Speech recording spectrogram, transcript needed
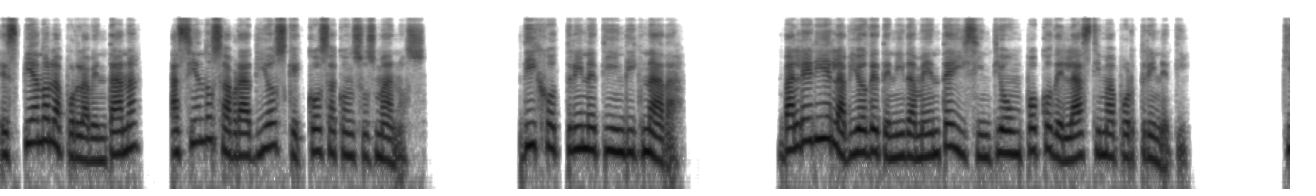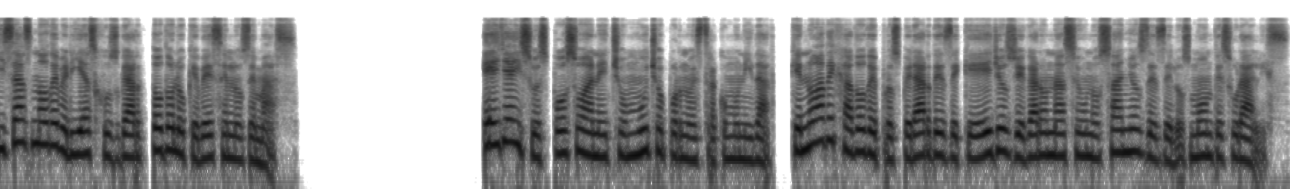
espiándola por la ventana, haciendo sabrá Dios qué cosa con sus manos. Dijo Trinity indignada. Valerie la vio detenidamente y sintió un poco de lástima por Trinity. Quizás no deberías juzgar todo lo que ves en los demás. Ella y su esposo han hecho mucho por nuestra comunidad, que no ha dejado de prosperar desde que ellos llegaron hace unos años desde los montes Urales.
